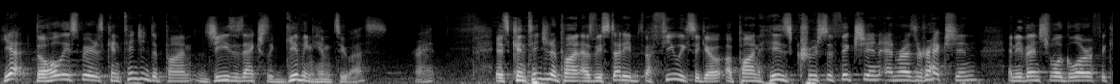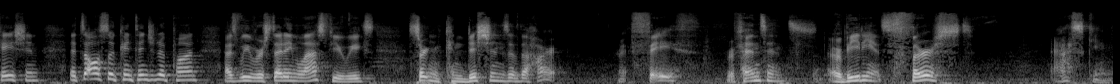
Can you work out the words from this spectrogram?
Yeah, the Holy Spirit is contingent upon Jesus actually giving him to us, right? It's contingent upon, as we studied a few weeks ago, upon his crucifixion and resurrection and eventual glorification. It's also contingent upon, as we were studying the last few weeks, certain conditions of the heart, right? Faith, repentance, obedience, thirst, asking,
